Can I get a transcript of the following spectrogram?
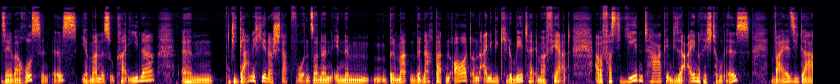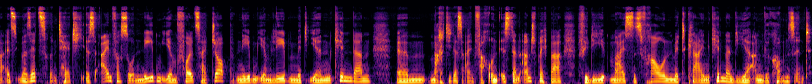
selber Russin ist, ihr Mann ist Ukrainer, ähm, die gar nicht hier in der Stadt wohnen, sondern in einem benachbarten Ort und einige Kilometer immer fährt, aber fast jeden Tag in dieser Einrichtung ist, weil sie da als Übersetzerin tätig ist. Einfach so, neben ihrem Vollzeitjob, neben ihrem Leben mit ihren Kindern, ähm, macht die das einfach und ist dann ansprechbar für die meistens Frauen mit kleinen Kindern, die hier angekommen sind.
